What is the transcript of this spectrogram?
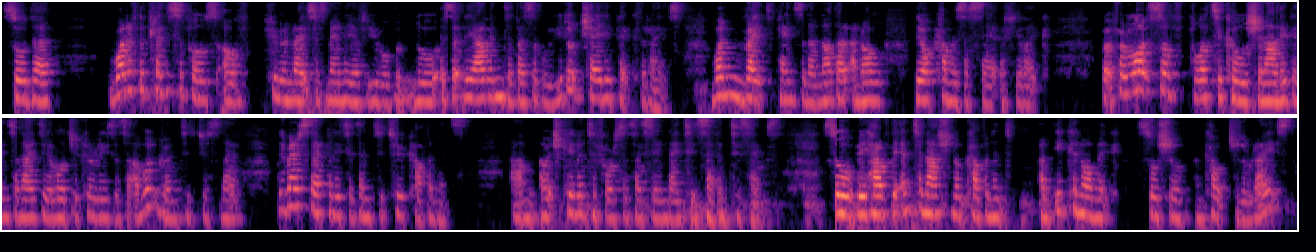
so the, one of the principles of human rights, as many of you will know, is that they are indivisible. You don't cherry pick the rights. One right depends on another and all they all come as a set, if you like. But for lots of political shenanigans and ideological reasons that I won't go into just now, they were separated into two covenants, um, which came into force, as I say, in 1976. So we have the International Covenant on Economic, Social and Cultural Rights,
